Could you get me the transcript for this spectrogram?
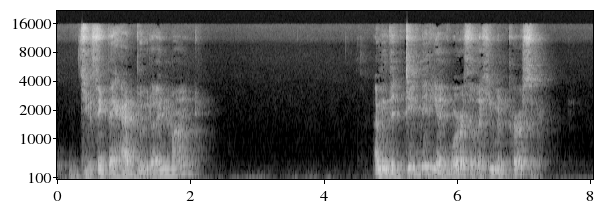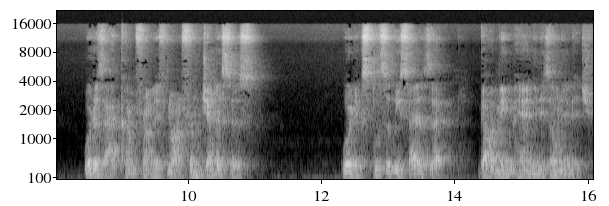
Do you think they had Buddha in mind? I mean, the dignity and worth of a human person. Where does that come from, if not from Genesis, where it explicitly says that God made man in his own image?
